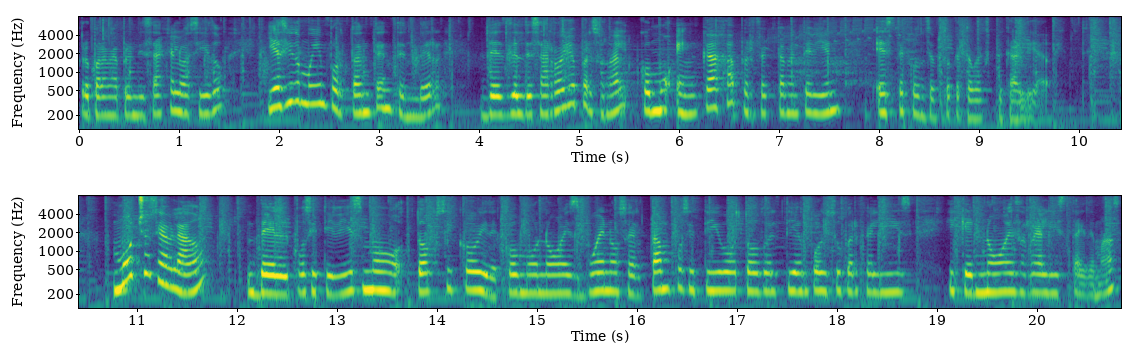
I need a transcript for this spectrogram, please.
pero para mi aprendizaje lo ha sido y ha sido muy importante entender desde el desarrollo personal cómo encaja perfectamente bien este concepto que te voy a explicar el día de hoy. Mucho se ha hablado del positivismo tóxico y de cómo no es bueno ser tan positivo todo el tiempo y súper feliz y que no es realista y demás.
